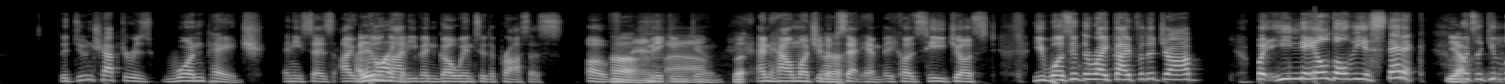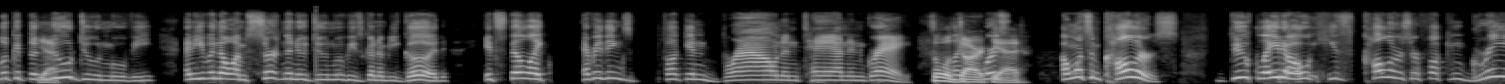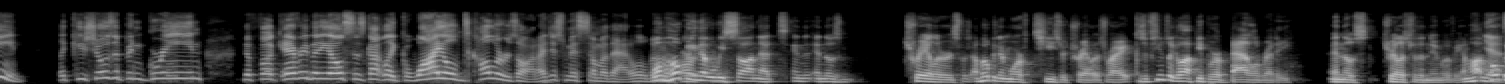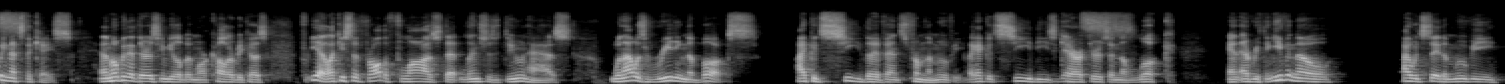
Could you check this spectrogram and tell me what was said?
The Dune chapter is one page, and he says, "I, didn't will like not it. even go into the process of Oh, making Wow. Dune But- and how much it Ugh. upset him because he just he wasn't the right guy for the job, but he nailed all the aesthetic. Yeah. Where it's like you look at the Yeah. new Dune movie, and even though I'm certain the new Dune movie is going to be good, it's still like everything's fucking brown and tan and gray. It's a little Like, dark. Yeah, I want some colors. Duke Leto, his colors are fucking green. Like he shows up in green. The fuck everybody else has got like wild colors on. I just miss some of that a little bit. Well, I'm hoping art. that what we saw in that in, in those trailers, which I'm hoping they're more of teaser trailers, right? Because it seems like a lot of people are battle ready in those trailers for the new movie. I'm, I'm hoping that's the case, and I'm hoping that there is going to be a little bit more color because, for, yeah, like you said, for all the flaws that Lynch's Dune has, when I was reading the books, I could see the events from the movie. Like I could see these characters and the look and everything. Even though I would say the movie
